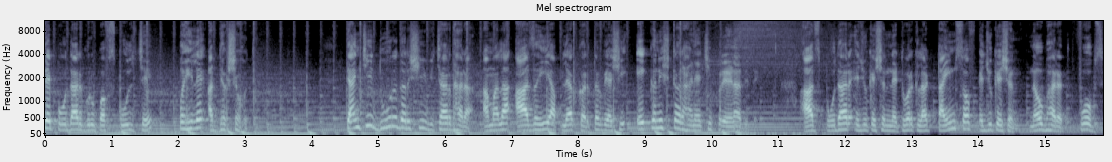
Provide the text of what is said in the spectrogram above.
ते पोदार ग्रुप ऑफ स्कूलचे पहिले अध्यक्ष होते. त्यांची दूरदर्शी विचारधारा आम्हाला आजही आपल्या कर्तव्याशी एकनिष्ठ राहण्याची प्रेरणा देते. आज पोदार एज्युकेशन नेटवर्कला Times of Education Navbharat Forbes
